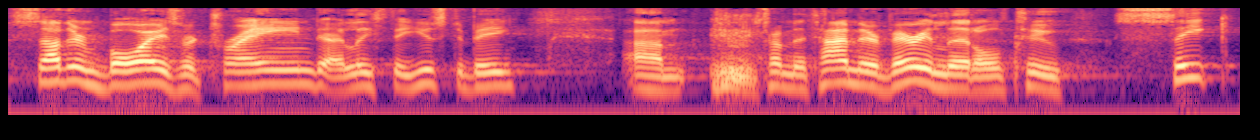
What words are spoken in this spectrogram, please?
Southern boys are trained, at least they used to be, um, from the time they're very little, to seek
